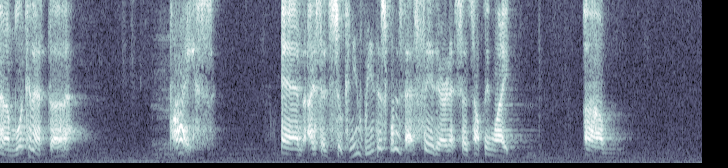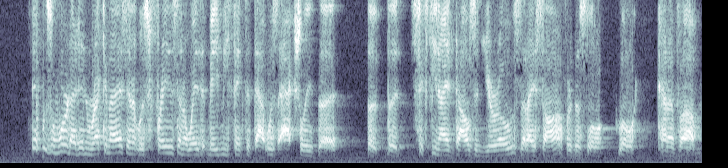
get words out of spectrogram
and I'm looking at the price, and I said, "Sue, can you read this? What does that say there?" And it said something like, um, it was a word I didn't recognize, and it was phrased in a way that made me think that that was actually the the, the sixty nine thousand euros that I saw for this little little kind of um,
